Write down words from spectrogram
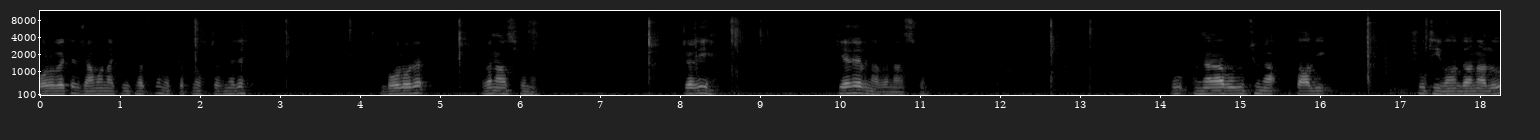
որովհետև ժամանակի ընթացքում այդ կպնող ճղները բոլորը վնասվում են։ Ճղի գեղևն է վնասվում ու հնարավորություն տալի շուտ հիվանդանալու,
